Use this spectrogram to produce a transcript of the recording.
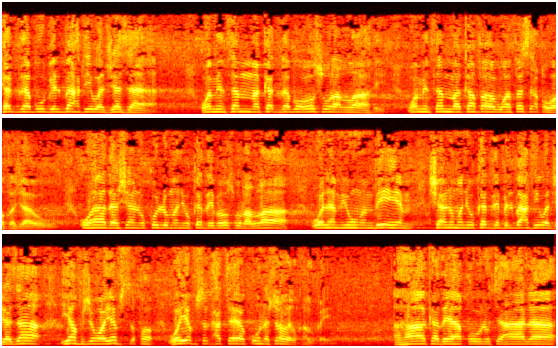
كذبوا بالبعث والجزاء ومن ثم كذبوا رسل الله ومن ثم كفروا وفسقوا وفجروا. وهذا شأن كل من يكذب رسل الله ولم يؤمن بهم شأن من يكذب بالبعث والجزاء يفجر ويفسق ويفسد حتى يكون شر الخلق. هكذا يقول تعالى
